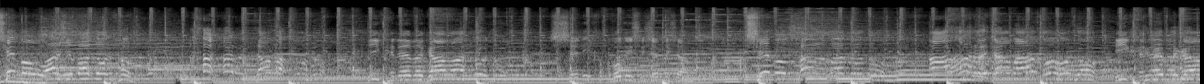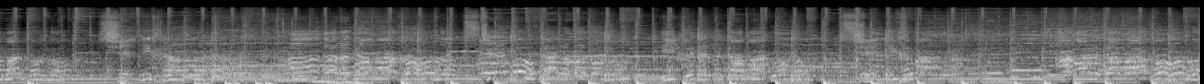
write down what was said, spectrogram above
შემო ვაჟბატონო აღარ დამაგონო იქნებ გავახოთო შენი ხმოდიში შემეშა. შემოთავაზო აღარ დამახონო. იქნებ გამახონო შენი ხმა აღარ დამახონო შემოთავაზო იქნებ გამახონო შენი ხმა. აღარ დამახონო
